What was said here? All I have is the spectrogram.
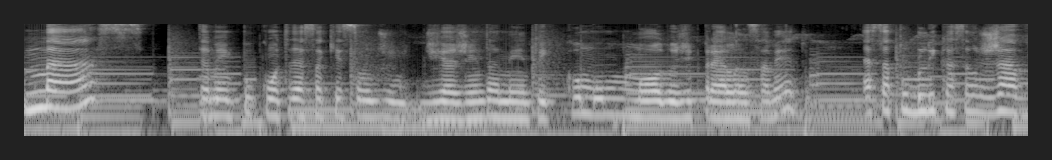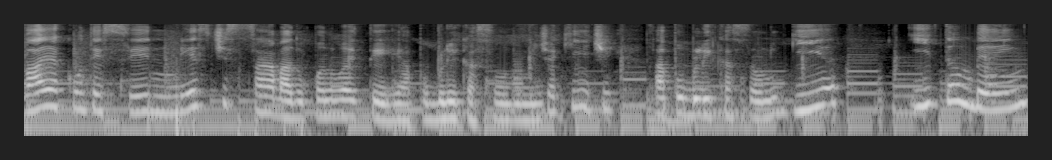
Mas, também por conta dessa questão de, de agendamento e como modo de pré-lançamento, essa publicação já vai acontecer neste sábado, quando vai ter a publicação do Media Kit, a publicação do guia e também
